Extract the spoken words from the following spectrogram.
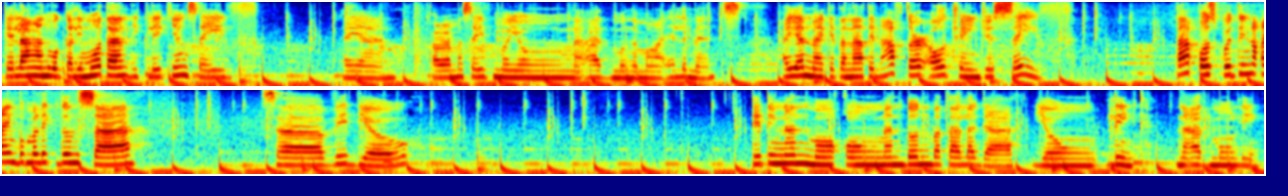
Kailangan huwag kalimutan, i-click yung save. Ayan, para ma-save mo yung na-add mo ng mga elements. Ayan, makikita natin after all changes save. Tapos, pwede na kayong bumalik dun sa sa video titingnan mo kung nandun ba talaga yung link, na-add mong link.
